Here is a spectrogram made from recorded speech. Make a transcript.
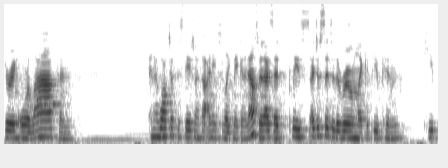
during or laugh and and I walked off the stage and I thought I need to like make an announcement. I said, please, I just said to the room, like if you can keep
